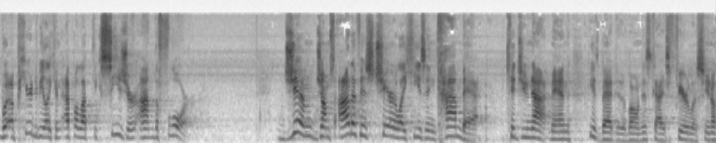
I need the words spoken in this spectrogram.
what appeared to be like an epileptic seizure on the floor. Jim jumps out of his chair like he's in combat Kid you not, man. He's bad to the bone. This guy's fearless, you know.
